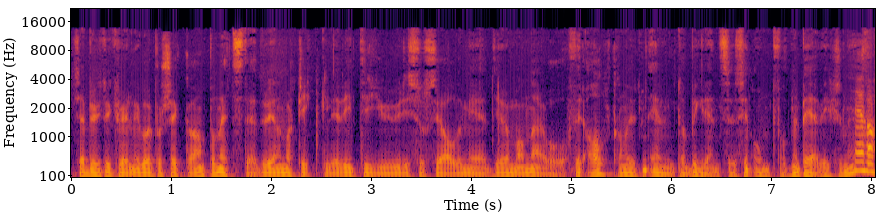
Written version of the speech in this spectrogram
Så jeg brukte kvelden i går på å sjekke ham på nettsteder og gjennom artikler, intervjuer i sosiale medier, og mannen er jo overalt. Han er uten evne til å begrense sin omfattende PR-virksomhet. Ja,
